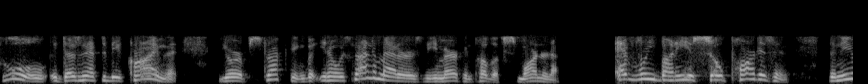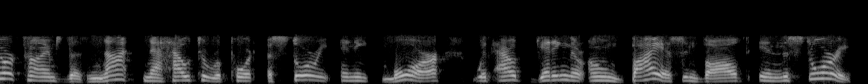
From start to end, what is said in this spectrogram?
tool. It doesn't have to be a crime that you're obstructing. But you know, it's not a matter is the American public smart enough. Everybody is so partisan. The New York Times does not know how to report a story anymore without getting their own bias involved in the story.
